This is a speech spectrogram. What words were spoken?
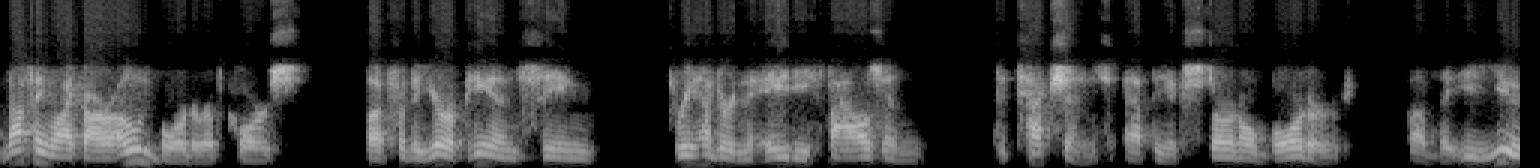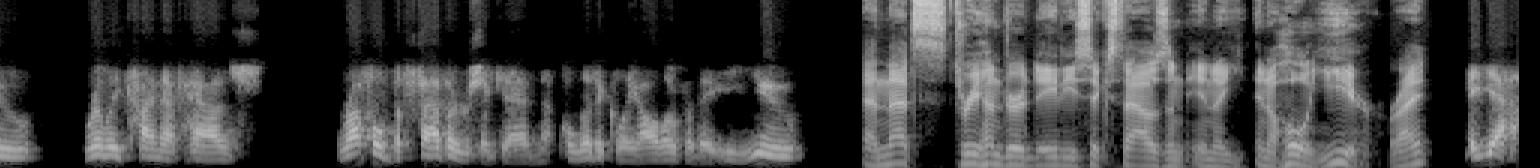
Nothing like our own border, of course, but for the Europeans, seeing 380,000 detections at the external border of the EU really kind of has ruffled the feathers again politically all over the EU. And that's 386,000 in a in a whole year, right? Yeah.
